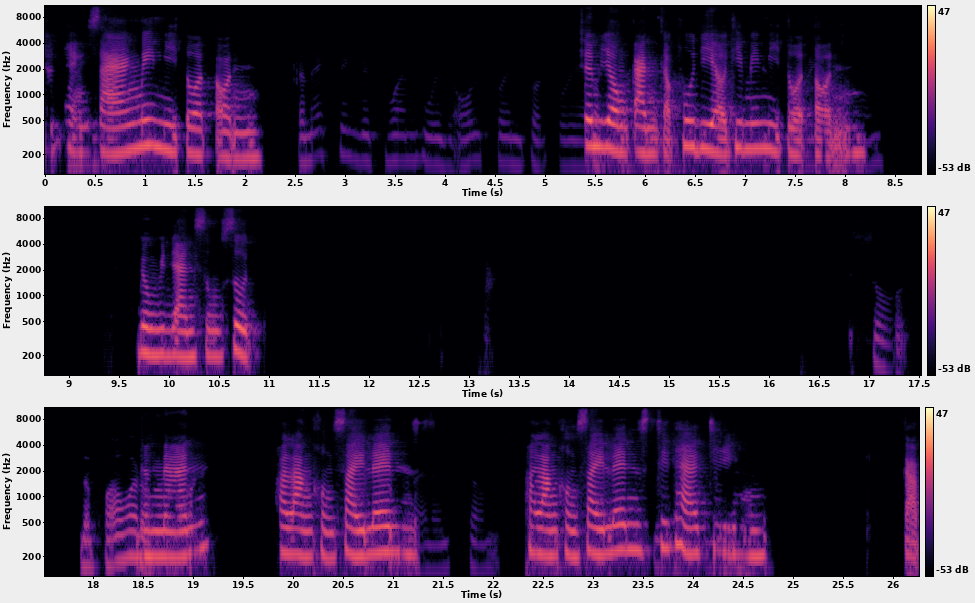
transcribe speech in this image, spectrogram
จุดแห่งแสงไม่มีตัวตน connecting with one who is also incorporeal. เชื่อมโยงกันกับผู้เดียวที่ไม่มีตัวตน ดวงวิญญาณสูงสุด So the power ดั of งนั้น พลังของไซเลนส์ silence comes. พลังของไซเลนส์ที่แท้จริง กับ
